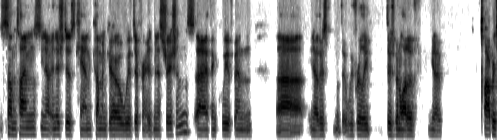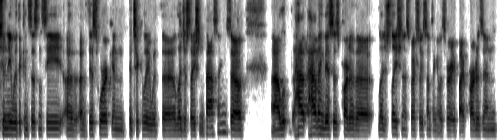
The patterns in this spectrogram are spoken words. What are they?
sometimes, you know, initiatives can come and go with different administrations. Uh, I think we've been uh, you know, there's we've really there's been a lot of you know opportunity with the consistency of, of this work, and particularly with the legislation passing. So. Uh, ha having this as part of a legislation, especially something that was very bipartisan,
